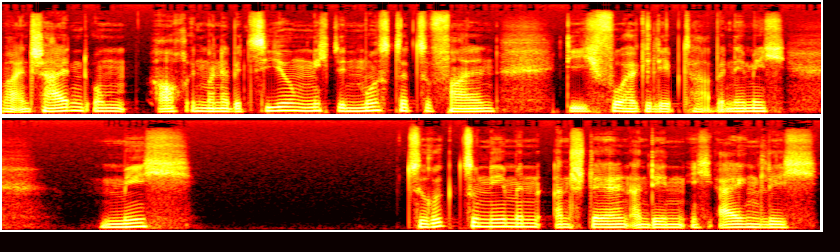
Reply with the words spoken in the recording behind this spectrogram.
war entscheidend, um auch in meiner Beziehung nicht in Muster zu fallen, die ich vorher gelebt habe, nämlich mich zurückzunehmen an Stellen, an denen ich eigentlich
